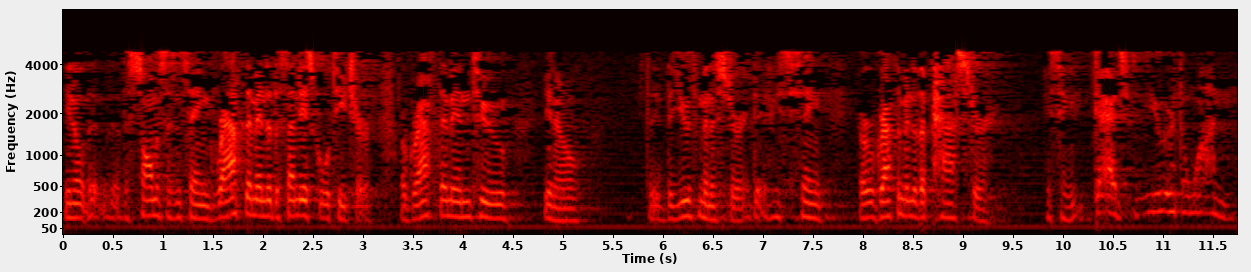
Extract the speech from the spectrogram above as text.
You know, the, the, psalmist isn't saying graft them into the Sunday school teacher or graft them into, you know, the, the youth minister. He's saying, or graft them into the pastor. He's saying, Dads, you're the one.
